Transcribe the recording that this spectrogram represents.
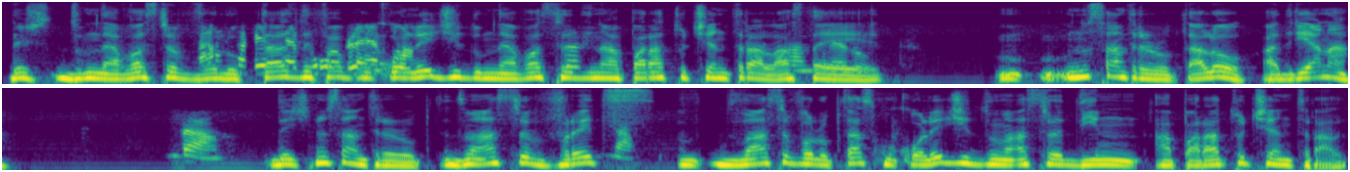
Deci dumneavoastră vă Asta luptați este de fapt cu problema. colegii dumneavoastră din aparatul central. Asta e... M- Nu s-a întrerupt. Alo, Adriana? Da. Deci nu s-a întrerupt. Dumneavoastră vreți, da. dumneavoastră vă luptați cu colegii dumneavoastră din aparatul central,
